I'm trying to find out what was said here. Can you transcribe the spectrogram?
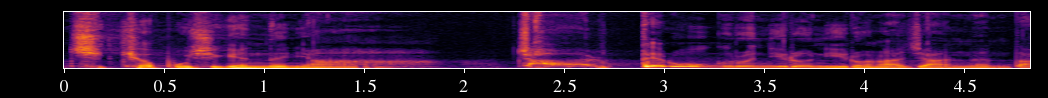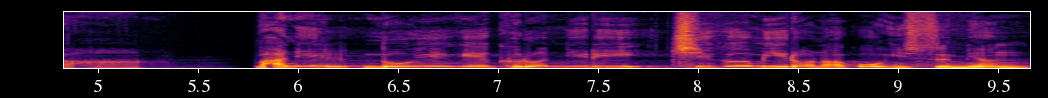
지켜보시겠느냐. 절대로 그런 일은 일어나지 않는다. 만일 너에게 그런 일이 지금 일어나고 있으면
